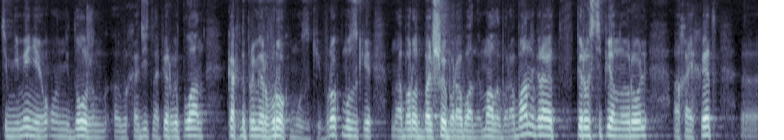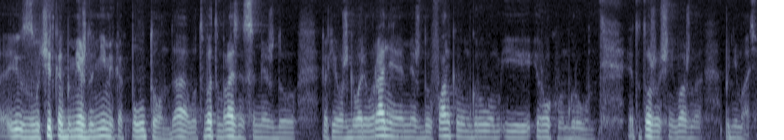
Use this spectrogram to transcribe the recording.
тем не менее, он не должен выходить на первый план, как, например, в рок-музыке. В рок-музыке, наоборот, большой барабан и малый барабан играют первостепенную роль, а хай-хет э, звучит как бы между ними, как полутон. Да? Вот в этом разница между, как я уже говорил ранее, между фанковым грувом и, и роковым грувом. Это тоже очень важно понимать.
